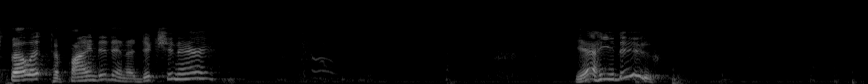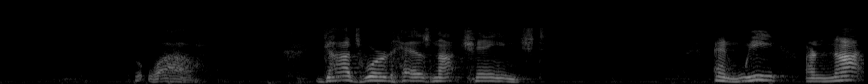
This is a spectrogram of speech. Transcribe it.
spell it to find it in a dictionary? Yeah, you do. But wow. God's word has not changed. And we are not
